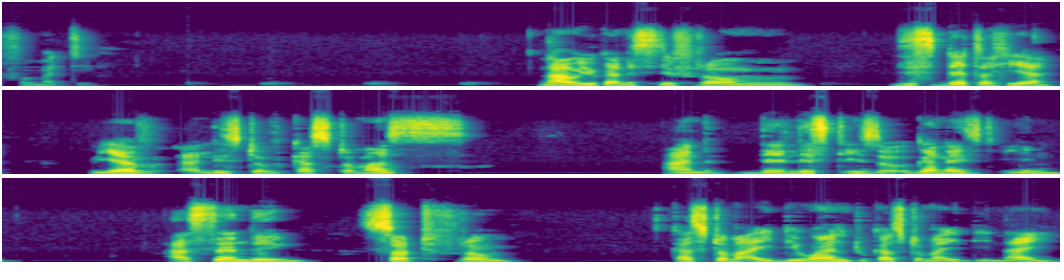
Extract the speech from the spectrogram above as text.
formatting. Now you can see from this data here, we have a list of customers and the list is organized in ascending sort from customer ID 1 to customer ID 9.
